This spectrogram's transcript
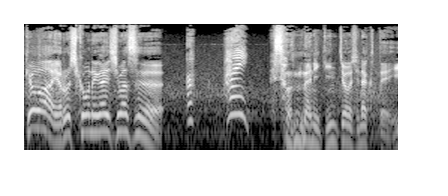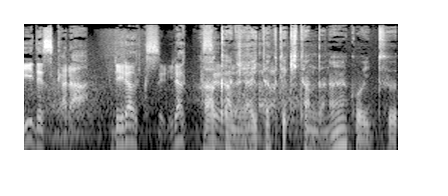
日はよろしくお願いします。はい。そんなに緊張しなくていいですから。リラックスリラックス。赤に会いたくて来たんだなこいつ。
